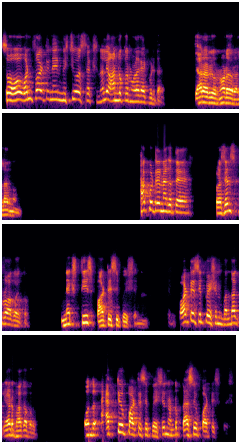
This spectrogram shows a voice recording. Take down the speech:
So one forty nine mischievous section ಅಲ್ಲಿ ಆನ್ ಲುಕರ್ ಒಳಗೆ ಹಾಕ್ಬಿಡ್ತಾರೆ ಯಾರು ಇವ್ರು ನೋಡೋರು ಎಲ್ಲಾರು ಹಾಕ್ಬಿಟ್ರೆ ಏನಾಗುತ್ತೆ? ಪ್ರೆಸೆನ್ಸ್ ಪ್ರೂವ್ ಆಗೋಯ್ತು. ನೆಕ್ಸ್ಟ್ ಈಸ್ ಪಾರ್ಟಿಸಿಪೇಷನ್ ಪಾರ್ಟಿಸಿಪೇಷನ್ ಬಂದಾಗ ಎರಡು ಭಾಗ ಬರುತ್ತೆ. ಒಂದು ಆಕ್ಟಿವ್ ಪಾರ್ಟಿಸಿಪೇಷನ್ ಒಂದು ಪ್ಯಾಸಿವ್ ಪಾರ್ಟಿಸಿಪೇಷನ್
